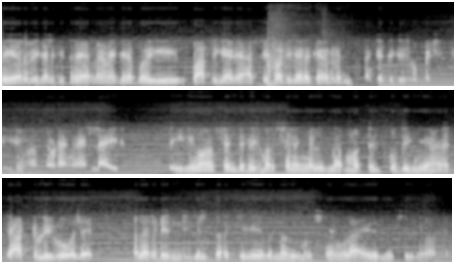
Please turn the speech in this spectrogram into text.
വേറൊരു ചലച്ചിത്രകാരനാണെങ്കിൽ ചിലപ്പോ ഈ പാർട്ടിക്കാർ രാഷ്ട്രീയ പാർട്ടിക്കാരൊക്കെ അവരുടെ സംഘത്തിൽ പക്ഷെ ശ്രീനിവാസനോട് അങ്ങനെ അല്ലായിരുന്നു. ശ്രീനിവാസന്റെ വിമർശനങ്ങൾ നർമ്മത്തിൽ പൊതിഞ്ഞ ചാട്ടുളി പോലെ പലരുടെയും നെഞ്ചിൽ തിറച്ചു കയറുന്ന വിമർശനങ്ങളായിരുന്നു ശ്രീനിവാസൻ.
